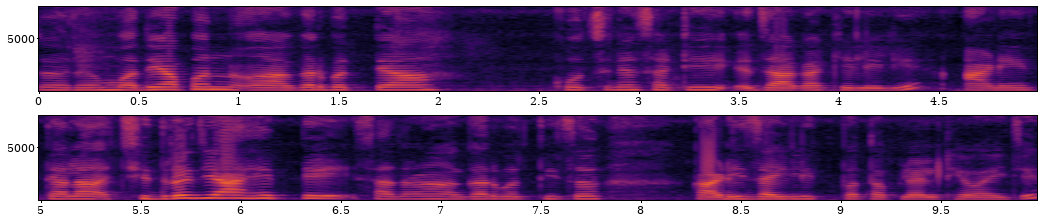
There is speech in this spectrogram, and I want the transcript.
तर मध्ये आपण अगरबत्त्या खोचण्यासाठी जागा केलेली आहे आणि त्याला छिद्र जे आहेत ते साधारण अगरबत्तीचं काढी जाईल इतपत आपल्याला ठेवायचे.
